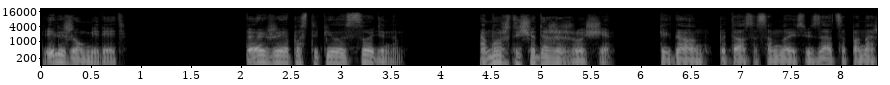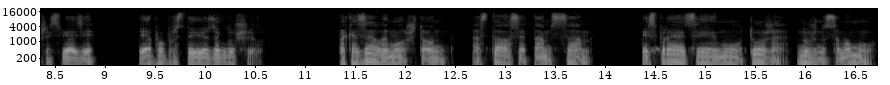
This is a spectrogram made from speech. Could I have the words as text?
или же умереть. Так же я поступил и с Одином, а может, еще даже жестче. Когда он пытался со мной связаться по нашей связи, я попросту ее заглушил. Показал ему, что он остался там сам, и справиться ему тоже нужно самому.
